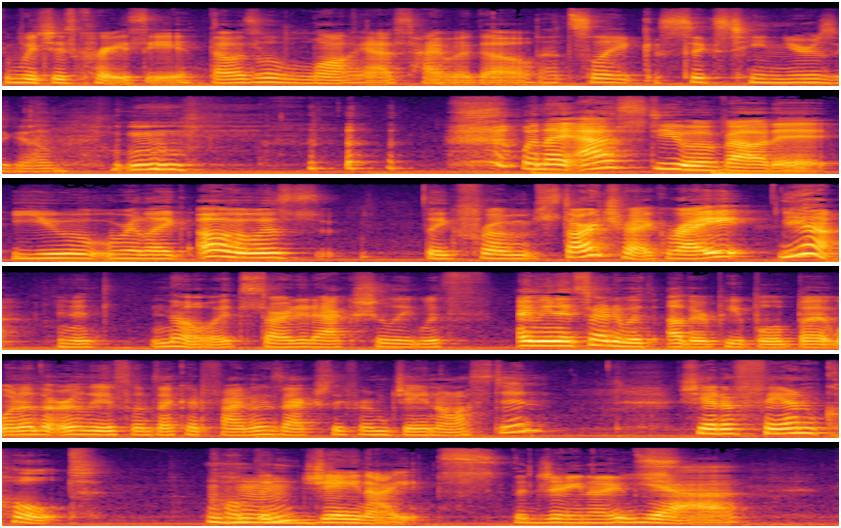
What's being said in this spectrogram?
which is crazy. That was a long ass time ago. that's like 16 years ago. Mm. when I asked you about it, you were like, oh, it was like from Star Trek, right? Yeah. And it no, it started actually with I mean it started with other people, but one of the earliest ones I could find was actually from Jane Austen. She had a fan cult called the mm-hmm. Janeites. The Janeites. Yeah.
